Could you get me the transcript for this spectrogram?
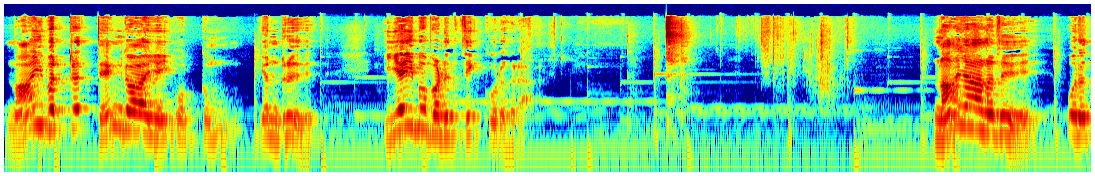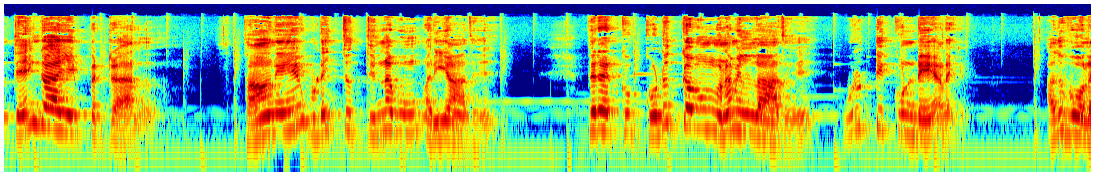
நாய் பெற்ற தேங்காயை ஒக்கும் என்று இயல்புபடுத்தி கூறுகிறார். நாயானது ஒரு தேங்காயை பெற்றால் தானே உடைத்து தின்னவும் அறியாது பிறர்க்கு கொடுக்கவும் மனமில்லாது உருட்டிக்கொண்டே அலையும். அதுபோல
